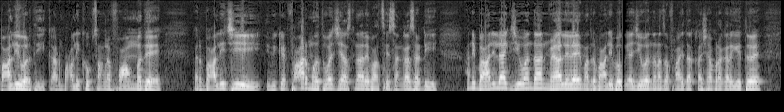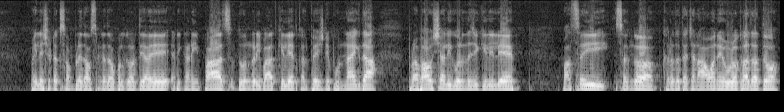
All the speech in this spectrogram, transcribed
बालीवरती. कारण बाली खूप चांगल्या फॉर्ममध्ये आहे. कारण बालीची विकेट फार महत्त्वाची असणार आहे बादशाही संघासाठी. आणि बालीला एक जीवनदान मिळालेलं आहे. मात्र बाली बघूया जीवनदानाचा फायदा कशा प्रकारे घेतोय. पहिले षटक संपले. धावसंख्या धावपलकावरती आहे. या ठिकाणी पाच दोन गडी बाद केले आहेत. कल्पेशने पुन्हा एकदा प्रभावशाली गोलंदाजी केलेली आहे. बादशाही संघ खरं तर त्याच्या नावाने ओळखला जातो.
